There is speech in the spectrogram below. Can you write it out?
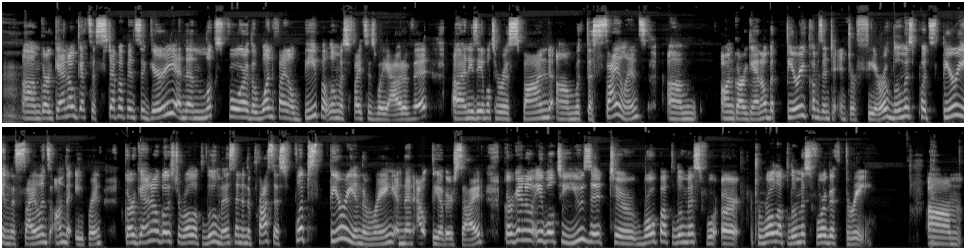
Mm. Um, Gargano gets a step up enzuigiri and then looks for the one final beat, but Lumis fights his way out of it, uh, and he's able to respond um, with the silence um, on Gargano. But Theory comes in to interfere. Lumis puts Theory in the silence on the apron. Gargano goes to roll up Lumis, and in the process flips Theory in the ring and then out the other side. Gargano able to use it to rope up Lumis for or to roll up Lumis for the three. Um.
